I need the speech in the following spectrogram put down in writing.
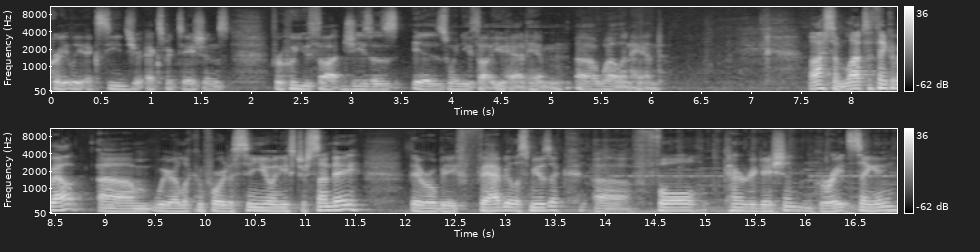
greatly exceeds your expectations for who you thought Jesus is when you thought you had him uh, well in hand? Awesome. A lot to think about. Um, we are looking forward to seeing you on Easter Sunday. There will be fabulous music, uh, full congregation, great singing,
